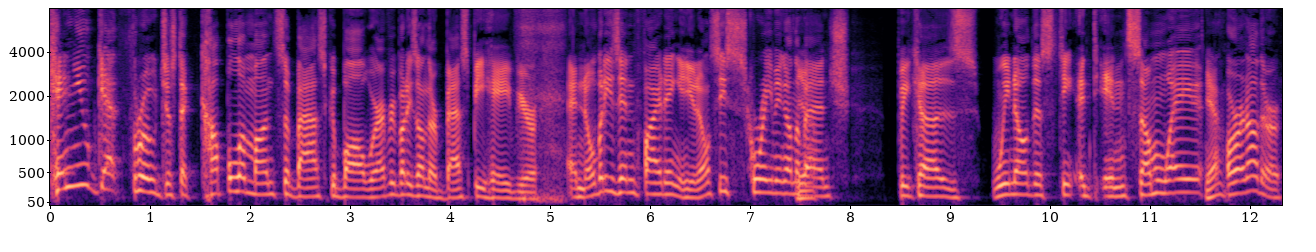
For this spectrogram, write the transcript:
can you get through just a couple of months of basketball where everybody's on their best behavior and nobody's infighting and you don't see screaming on the Yeah. bench because we know this team in some way Yeah. or another,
